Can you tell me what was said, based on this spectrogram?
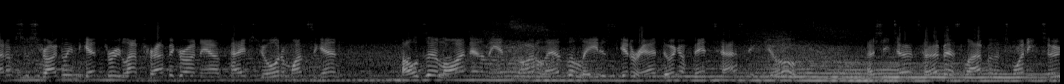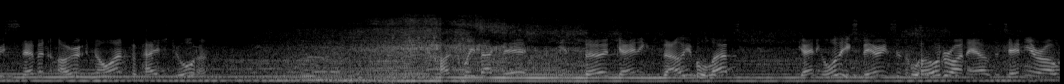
Adams just struggling to get through lap traffic right now as Paige Jordan once again holds her line down on the inside, allows the leaders to get around, doing a fantastic job as she turns her best lap with a 22.709 for Paige Jordan. Huxley back there in third, gaining valuable laps, gaining all the experience in the world right now as the 10-year-old.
